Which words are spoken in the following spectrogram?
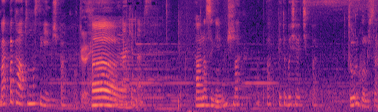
Bak bak hatun nasıl giymiş bak. Okay. Ha. Merak edersin. Ha nasıl giymiş? Bak bak. bak götü başı açık bak. Doğru konuşsam.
